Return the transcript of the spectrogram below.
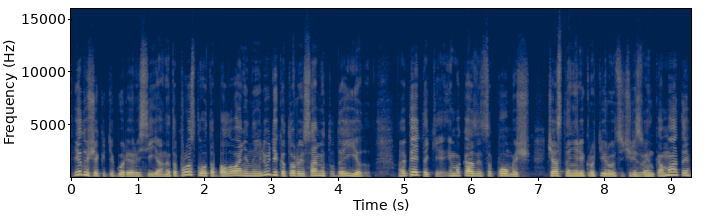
Следующая категория россиян – это просто вот оболваненные люди, которые сами туда едут. Но опять-таки им оказывается помощь, часто они рекрутируются через военкоматы,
